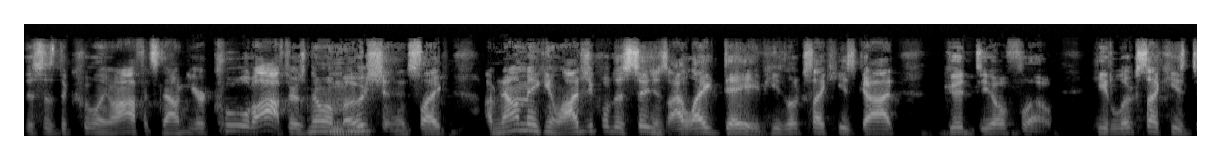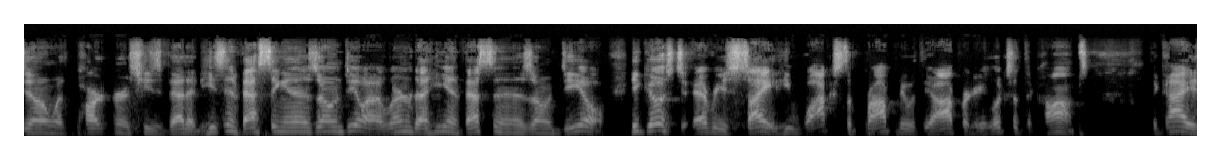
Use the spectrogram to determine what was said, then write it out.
this is the cooling off. It's now you're cooled off. There's no Mhm. emotion. It's like I'm now making logical decisions. I like Dave. He looks like he's got good deal flow. He looks like he's dealing with partners he's vetted. He's investing in his own deal. I learned that he invested in his own deal. He goes to every site. He walks the property with the operator. He looks at the comps. The guy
